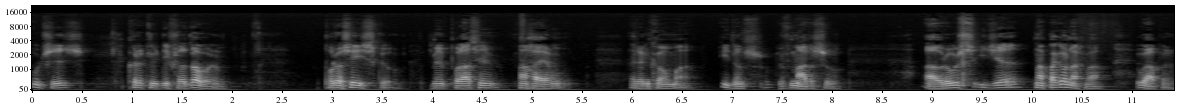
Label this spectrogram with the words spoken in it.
uczyć krokiem defladowym po rosyjsku. Polacy machają rękoma, idąc w marszu, a Rus idzie na pagonach ma łapę.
